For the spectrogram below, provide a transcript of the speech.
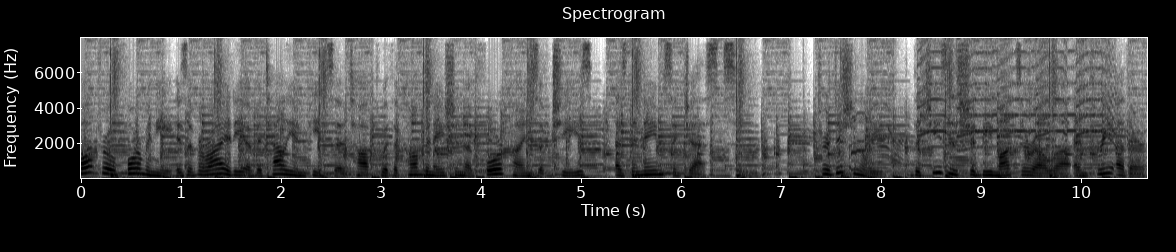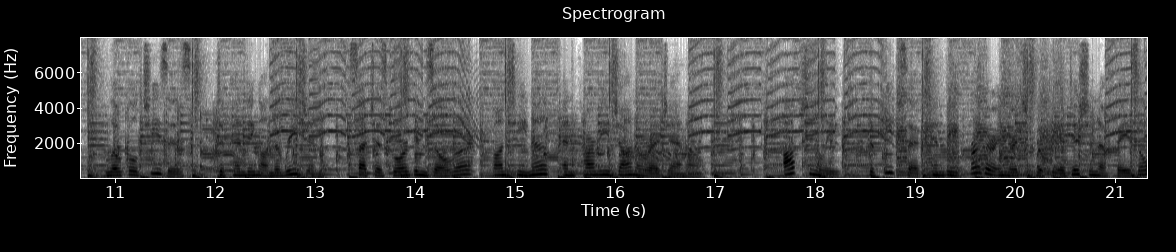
Quattro Formaggi is a variety of Italian pizza topped with a combination of four kinds of cheese, as the name suggests. Traditionally, the cheeses should be mozzarella and three other, local cheeses, depending on the region, such as Gorgonzola, Fontina, and Parmigiano Reggiano. Optionally, the pizza can be further enriched with the addition of basil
